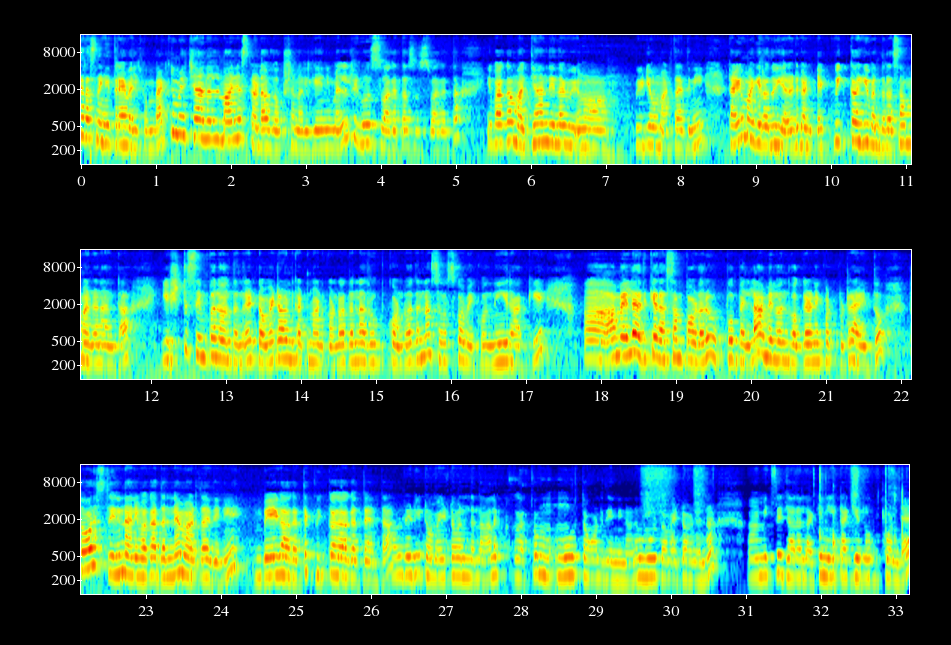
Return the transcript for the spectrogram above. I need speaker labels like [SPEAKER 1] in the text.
[SPEAKER 1] ನಮಸ್ಕಾರ ಸ್ನೇಹಿತರೆ welcome back to my channel Manyas Kannada vlog ಚಾನಲ್ಗೆ ನಿಮ್ಮೆಲ್ಲರಿಗೂ ಸ್ವಾಗತ, ಸುಸ್ವಾಗತ. ಇವಾಗ ಮಧ್ಯಾಹ್ನದಿಂದ ವಿಡಿಯೋ ಮಾಡ್ತಾ ಇದ್ದೀನಿ. ಟೈಮ್ ಆಗಿರೋದು ಎರಡು ಗಂಟೆ. ಕ್ವಿಕ್ಕಾಗಿ ಒಂದು ರಸಮ್ ಮಾಡೋಣ ಅಂತ. ಎಷ್ಟು ಸಿಂಪಲ್ಲು ಅಂತಂದರೆ ಟೊಮೆಟೊವನ್ನು ಕಟ್ ಮಾಡಿಕೊಂಡು ಅದನ್ನು ರುಬ್ಕೊಂಡು ಅದನ್ನು ಸೋಸ್ಕೋಬೇಕು, ನೀರು ಹಾಕಿ. ಆಮೇಲೆ ಅದಕ್ಕೆ ರಸಮ್ ಪೌಡರು ಉಪ್ಪು, ಬೆಲ್ಲ, ಆಮೇಲೆ ಒಂದು ಒಗ್ಗರಣೆ ಕೊಟ್ಬಿಟ್ರೆ ಆಯಿತು. ತೋರಿಸ್ತೀನಿ, ನಾನು ಇವಾಗ ಅದನ್ನೇ ಮಾಡ್ತಾ ಇದ್ದೀನಿ. ಬೇಗ ಆಗುತ್ತೆ ಕ್ವಿಕ್ಕಾಗಿ ಆಗುತ್ತೆ ಅಂತ. ಆಲ್ರೆಡಿ ಟೊಮೆಟೊ ಒಂದು ನಾಲ್ಕು ಅಥವಾ ಮೂರು ತೊಗೊಂಡಿದ್ದೀನಿ ನಾನು, ಮೂರು ಟೊಮೆಟೊ ಹಣ್ಣನ್ನು. ಮಿಕ್ಸಿ ಜಾರಲ್ಲಿ ಹಾಕಿ ನೀಟಾಗಿ ರುಬ್ಕೊಂಡೆ.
